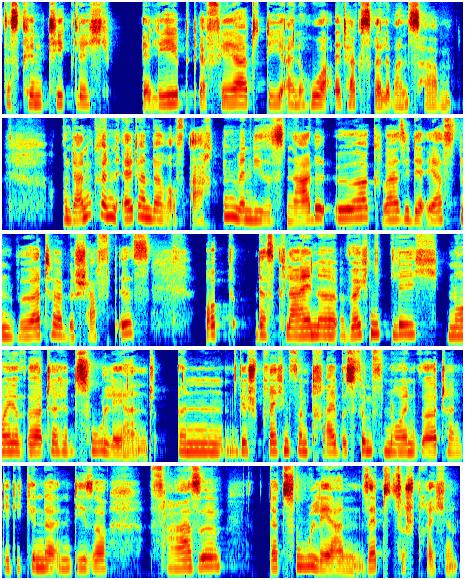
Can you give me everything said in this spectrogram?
das Kind täglich erlebt, erfährt, die eine hohe Alltagsrelevanz haben. Und dann können Eltern darauf achten, wenn dieses Nadelöhr quasi der ersten Wörter geschafft ist, ob das Kleine wöchentlich neue Wörter hinzulernt. Wir sprechen von drei bis fünf neuen Wörtern, die die Kinder in dieser Phase dazulernen, selbst zu sprechen,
